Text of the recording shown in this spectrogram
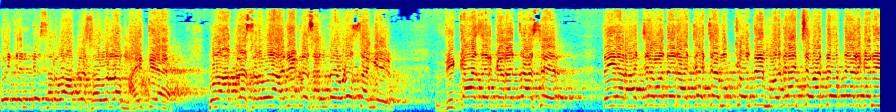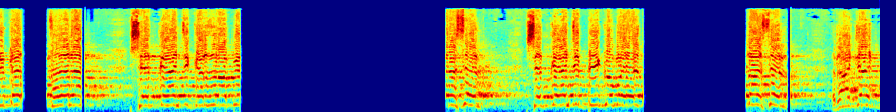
हे जनते सर्व आपल्या सर्वांना माहिती आहे. म्हणून आपल्या सर्वांना अधिक सांगता एवढंच सांगेल विकास जर करायचा असेल तर या राज्यामध्ये राज्याच्या मुख्यमंत्री महोदयांच्या माध्यमातून या ठिकाणी विकास झालेला शेतकऱ्यांची कर्जमाफी असेल शेतकऱ्यांची पीक विमा असेल राज्यात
